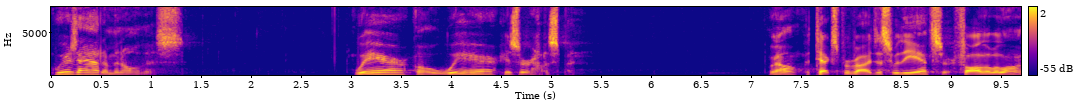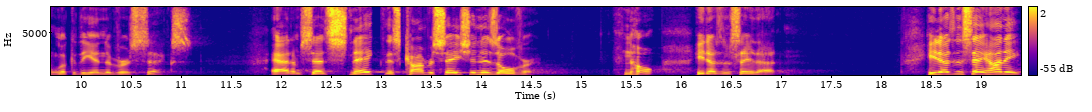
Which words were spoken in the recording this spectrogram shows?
where's Adam in all this? Where, oh, where is her husband? Well, the text provides us with the answer. Follow along. Look at the end of verse 6. Adam says, Snake, this conversation is over. No, he doesn't say that. He doesn't say, honey,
